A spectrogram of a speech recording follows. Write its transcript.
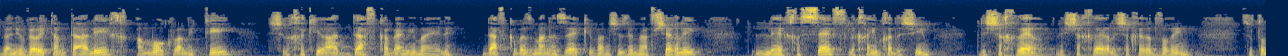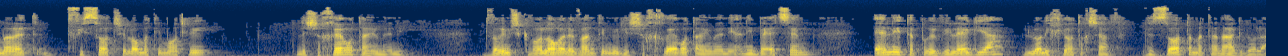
ואני עובר איתם תהליך עמוק ואמיתי של חקירה דווקא בימים האלה, דווקא בזמן הזה, כיוון שזה מאפשר לי להיחשף לחיים חדשים, לשחרר, לשחרר, לשחרר דברים. זאת אומרת, תפיסות שלא מתאימות לי, לשחרר אותם ממני. דברים שכבר לא רלוונטיים לי, לשחרר אותם ממני. אני בעצם, אין לי את הפריבילגיה לא לחיות עכשיו. וזאת המתנה הגדולה.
